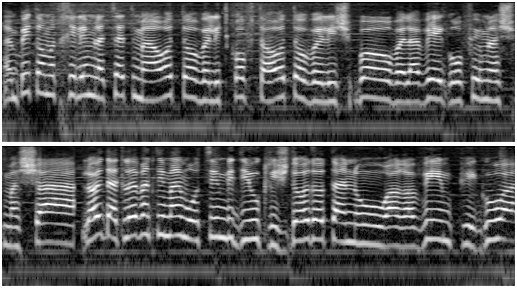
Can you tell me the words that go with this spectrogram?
הם פתאום מתחילים לצאת מהאוטו ולתקוף את האוטו ולשבור ולהביא אגרופים לשמשה. לא יודעת, לא הבנתי מה הם רוצים בדיוק, לשדוד אותנו, ערבים, פיגוע.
